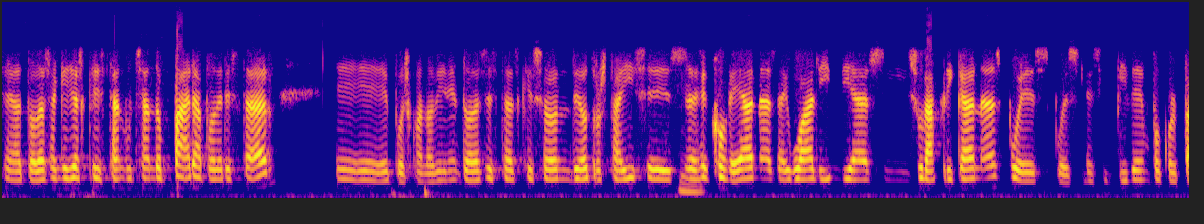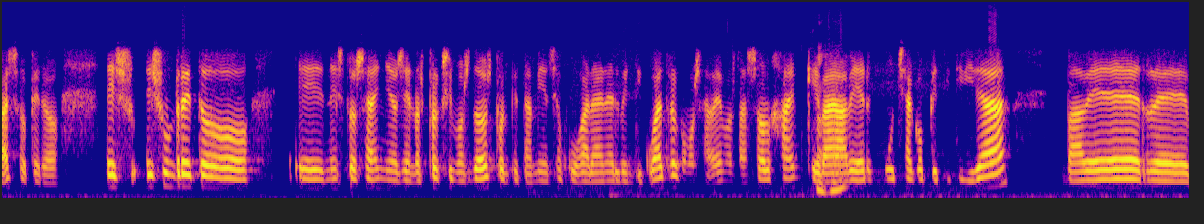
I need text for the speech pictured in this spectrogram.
sea, todas aquellas que están luchando para poder estar, eh, pues cuando vienen todas estas que son de otros países, eh, coreanas, da igual, indias y sudafricanas, pues, pues les impide un poco el paso, pero es, es un reto en estos años y en los próximos dos, porque también se jugará en el 24, como sabemos, la Solheim, que va a haber mucha competitividad, va a haber eh,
